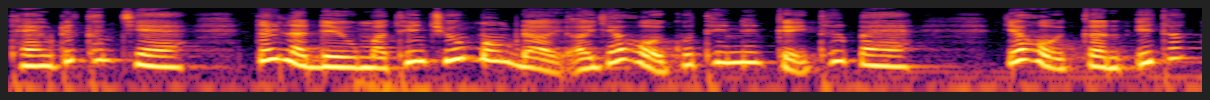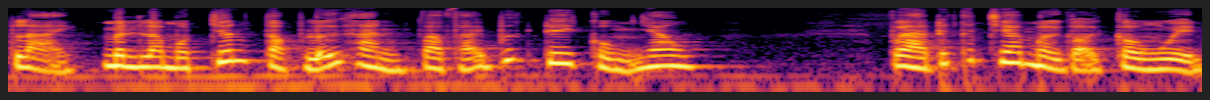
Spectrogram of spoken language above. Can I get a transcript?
Theo Đức Thánh Cha, đây là điều mà Thiên Chúa mong đợi ở giáo hội của thiên niên kỷ thứ ba. Giáo hội cần ý thức lại mình là một dân tộc lữ hành và phải bước đi cùng nhau. Và Đức Thánh Cha mời gọi cầu nguyện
